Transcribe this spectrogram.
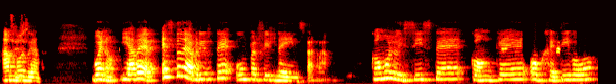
Ambos sí, sí. ganan. Bueno, y a ver, esto de abrirte un perfil de Instagram, ¿cómo lo hiciste? ¿Con qué objetivo?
